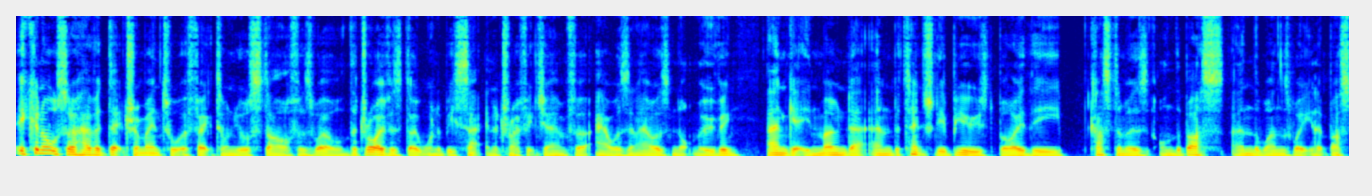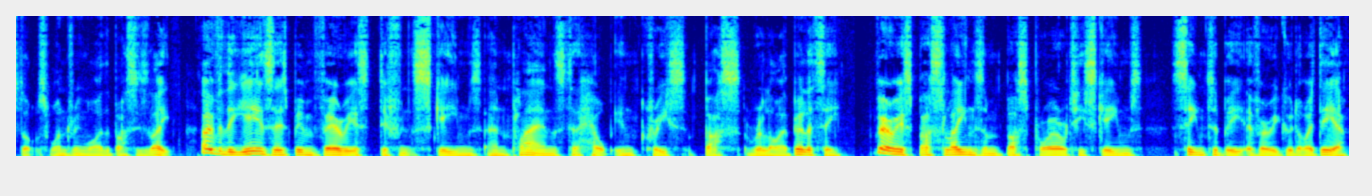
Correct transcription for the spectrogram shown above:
It can also have a detrimental effect on your staff as well. The drivers don't want to be sat in a traffic jam for hours and hours not moving and getting moaned at and potentially abused by the customers on the bus and the ones waiting at bus stops wondering why the bus is late. Over the years, there's been various different schemes and plans to help increase bus reliability. Various bus lanes and bus priority schemes seem to be a very good idea.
